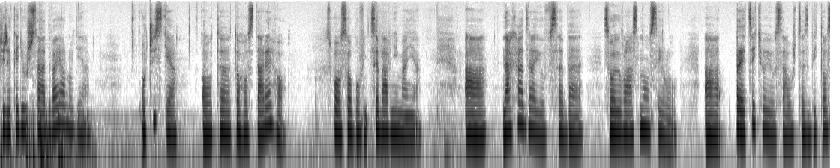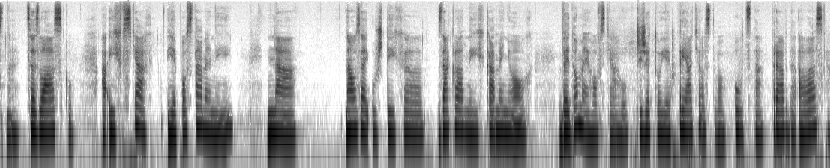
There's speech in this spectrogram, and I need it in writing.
Čiže keď už sa dvaja ľudia očistia od toho starého spôsobu seba vnímania a nachádzajú v sebe svoju vlastnú silu a preciťujú sa už cez bytostné, cez lásku. A ich vzťah je postavený na naozaj už tých e, základných kameňoch vedomého vzťahu, čiže to je priateľstvo, úcta, pravda a láska,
